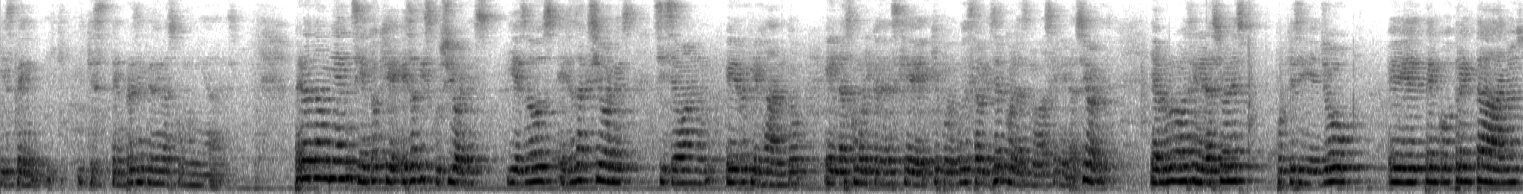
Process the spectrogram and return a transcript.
y, estén, y, que estén presentes en las comunidades. Pero también siento que esas discusiones y esos, esas acciones sí se van eh, reflejando en las comunicaciones que, que, podemos establecer con las nuevas generaciones. Y hablo de nuevas generaciones porque si bien yo eh, tengo 30 años,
